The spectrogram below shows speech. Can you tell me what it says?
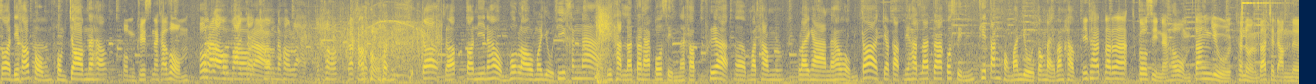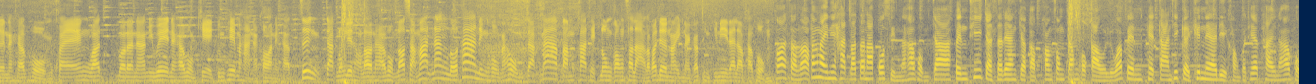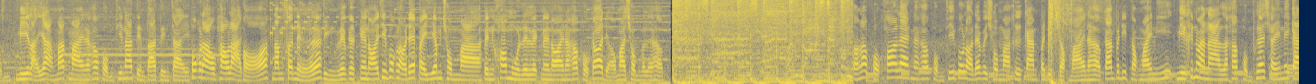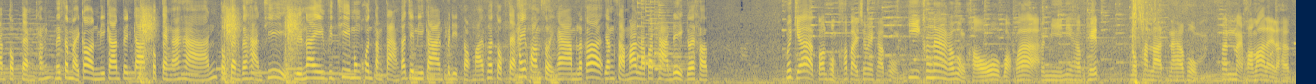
สวัสดีครับผมผมจอมนะครับ ผมคริสนะครับผมพวกเรามาจากพวช่องนาวละนะครับนะครับผมก็ครับตอนนี้นะครับผมพวกเรามาอยู่ที่ข้างหน้านิทัศน์รัตนโกสินทร์นะครับ เพื่อเอ่อมาทำ รายงานนะครับผมก็เกี่ยวกับนิทัศน์รัตนโกสินทร์ที่ตั้งของมันอยู่ตรงไหนบ้างครับ นิทัศน์รัตนโกสินทร์นะครับผมตั้งอยู่ถนนราชดำเนินนะครับผมแขวงวัดบรณานิเวศนะครับผมเขตกรุงเทพมหานครนะครับซึ่งจากโรงเรียนของเรานะครับผมเราสามารถนั่งรถ 516 นะครับผมจากหน้าปั๊มคาเทคลงกองสลากแล้วก็เดินมาอีกหน่อยก็ถึงที่นี่ได้แล้วครับผม ก็สำหรับข้างในนิทัศน์รัตนโกสินทร์นะครับผมจะเป็นที่จัดแสดงเกี่ยวกับความทรงจำเก่าๆหรือว่าเป็นเหตุการณ์ที่เกิดขึ้นในอดีตของประเทศไทยนะครับผมมีหลายอย่างมากมายนะครับผมที่น่าตื่นตาตื่นใจพวกเราพาวลาดขอนำเสนอสิ่งเล็กๆน้อยๆที่พวกเราได้ไปเยี่ยมชมมาเป็นข้อมูลเล็กๆน้อยๆนะครับผมก็เดี๋ยวมาชมกันเลยครับสำหรับหัวข้อแรกนะครับผมที่พวกเราได้ไปชมมาคือการประดิษฐ์ดอกไม้นะครับ การประดิษฐ์ดอกไม้นี้มีขึ้นมานานแล้วครับผมเพื่อใช้ในการตกแต่งทั้งในสมัยก่อน มีการเป็นการตกแต่งอาหาร ตกแต่งสถานที่ หรือในวิธีมงคลต่างๆ ก็จะมีการประดิษฐ์ดอกไม้ เพื่อตกแต่งให้ความสวยงาม แล้วก็ยังสามารถรับประทานได้อีกด้วยครับ มื่อกี้ตอนผมเข้าไปใช่ไหมครับผมที่ข้างหน้าครับผมเขาบอกว่ามันมีนี่ครับเพชรนพรัตน์นะครับผมมันหมายความว่าอะไรเหรอครับ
